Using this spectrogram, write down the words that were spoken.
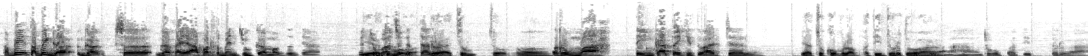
Tapi tapi nggak nggak se nggak kayak apartemen juga maksudnya. Ya, Iya, cuma sekedar ya, cum, cum- oh. rumah tingkat kayak gitu aja loh. ya cukup lah buat tidur Cukup doang. lah, cukup buat tidur lah.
